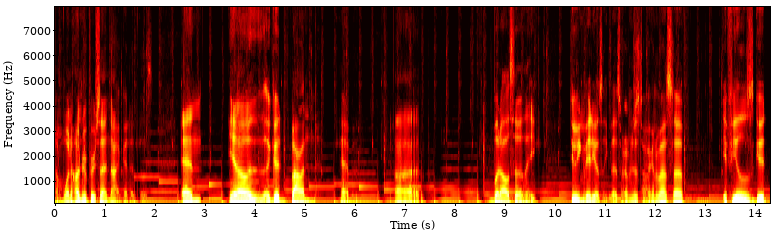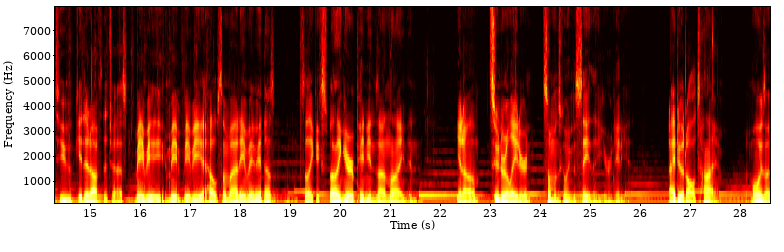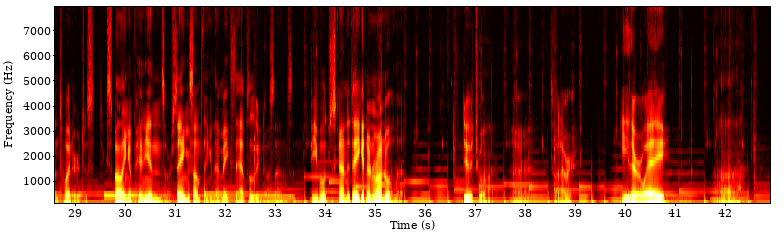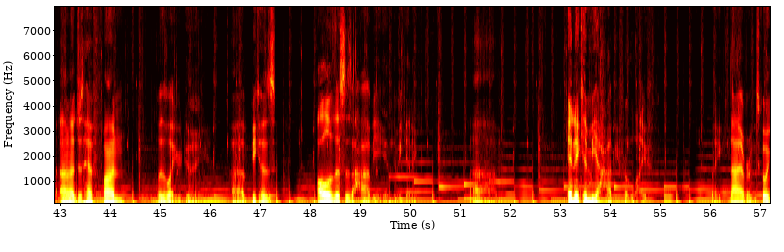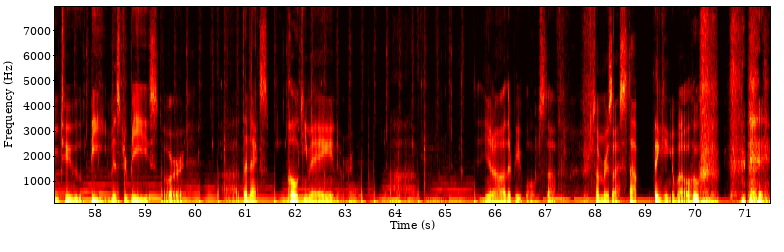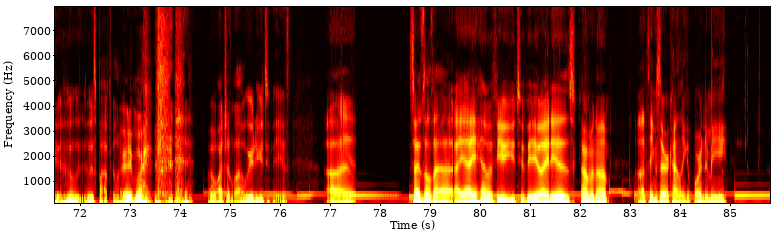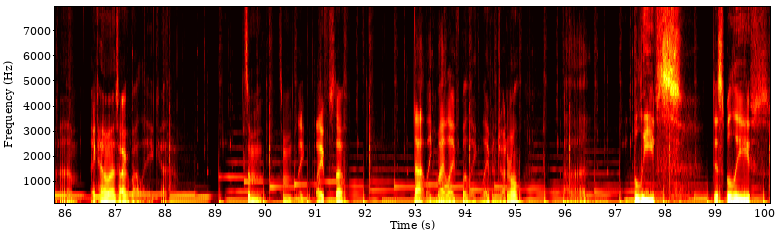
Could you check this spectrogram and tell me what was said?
I'm 100% not good at this." And you know, a good bond happens. Uh, but also like doing videos like this where I'm just talking about stuff. It feels good to get it off the chest. Maybe, may, maybe it helps somebody. Maybe it doesn't. It's like expelling your opinions online, and you know, sooner or later, someone's going to say that you're an idiot. I do it all the time. I'm always on Twitter, just expelling opinions or saying something that makes absolutely no sense, and people just kind of take it and run with it. Do what you want. Uh, whatever. Either way, uh, I don't know. Just have fun with what you're doing, uh, because all of this is a hobby in the beginning, um, and it can be a hobby for life. Like not everyone's going to be Mr. Beast or uh, the next Pokimane or uh, you know other people and stuff. Some reason, I stopped thinking about who who who's popular anymore. we watch a lot of weird YouTube videos. Uh, besides all that, I I have a few YouTube video ideas coming up. Uh, things that are kind of like important to me. Um, I kind of want to talk about like uh, some some like life stuff. Not like my life, but like life in general. Beliefs, disbeliefs,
